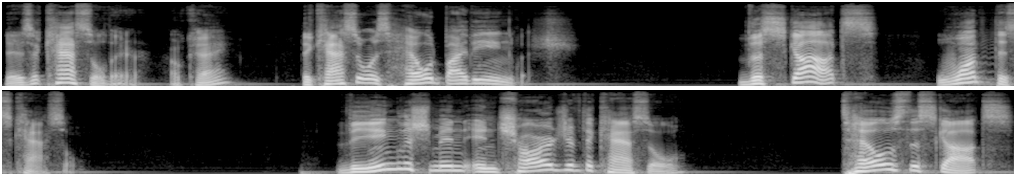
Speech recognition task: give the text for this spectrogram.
There's a castle there, okay? The castle is held by the English. The Scots want this castle. The Englishman in charge of the castle tells the Scots,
